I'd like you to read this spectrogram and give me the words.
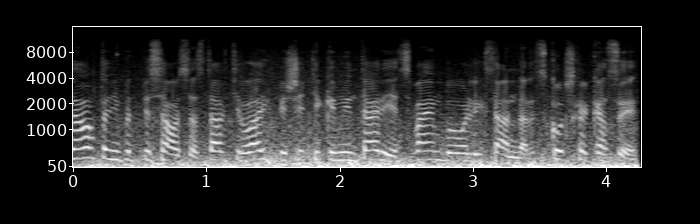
канал, кто не подписался, ставьте лайк, пишите комментарии. С вами был Александр с Курской косы.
